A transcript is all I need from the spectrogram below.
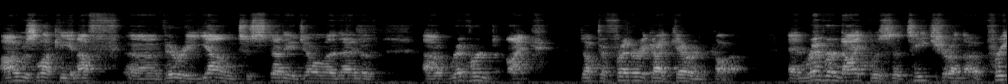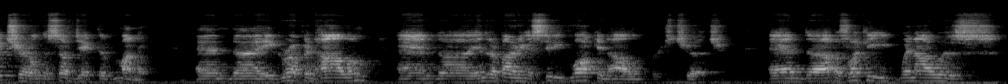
I was lucky enough, uh, very young, to study a gentleman by the name of uh, Reverend Ike, Dr. Frederick Ike Kotter. And Reverend Ike was a teacher and a preacher on the subject of money. And uh, he grew up in Harlem and uh, ended up owning a city block in Harlem for his church. And uh, I was lucky when I was,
